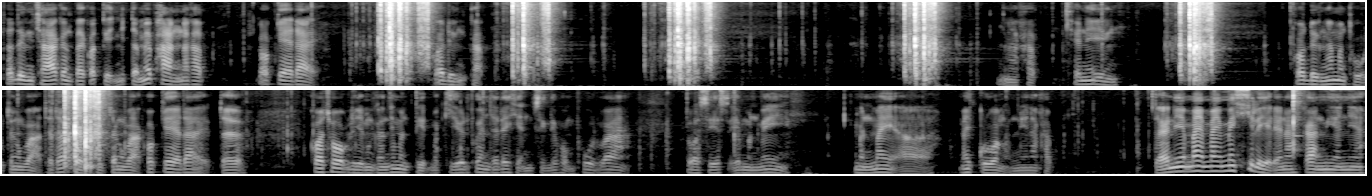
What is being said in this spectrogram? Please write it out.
ถ้าดึงช้าเกินไปก็ติดนิดแต่ไม่พังนะครับ ก็แก้ได้ ก็ดึงกลับ นะครับ แค่นี้เอง ก็ดึงให้มันถูกจังหวะแต่ถ้าเกิดผิดจังหวะก็แก้ได้ แต่ก็โชคดีเหมือนกันที่มันติดเมื่อกี้เพื่อนๆจะได้เห็นสิ่งที่ผมพูดว่าตัว CSM มันไม่ มันไม่อ่าไม่กลวงแบบนี้นะครับ แต่อันนี้ไม่ไม่ไม่ขี้เหร่เลยนะ การเมีอันเนี้ย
